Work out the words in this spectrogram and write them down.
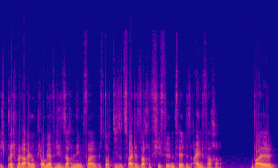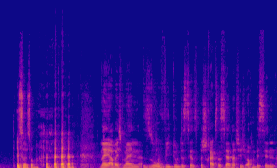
ich breche mal da ein und klaue mir für die Sachen in dem Fall, ist doch diese zweite Sache viel, viel im Verhältnis einfacher. Weil, ist ja so. Naja, aber ich meine, so wie du das jetzt beschreibst, ist ja natürlich auch ein bisschen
